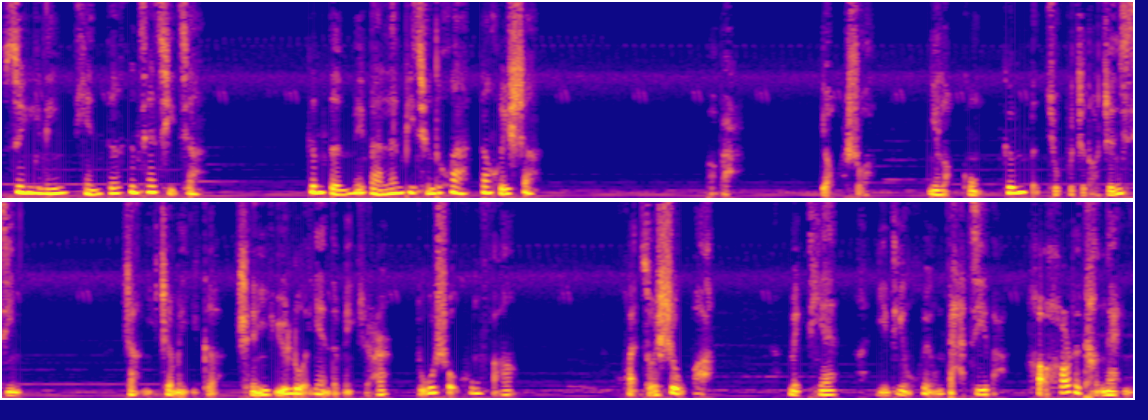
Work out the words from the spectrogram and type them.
孙玉玲舔得更加起劲儿，根本没把蓝碧琼的话当回事儿。宝贝儿，要我说，你老公根本就不知道珍惜你，让你这么一个沉鱼落雁的美人儿独守空房。换做是我，每天一定会用大鸡巴好好的疼爱你，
